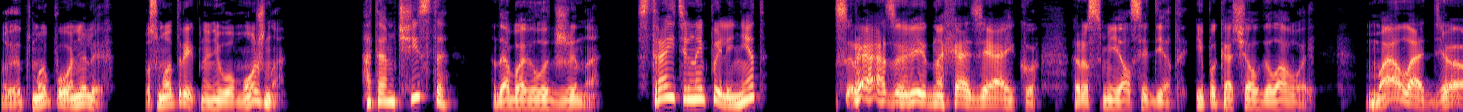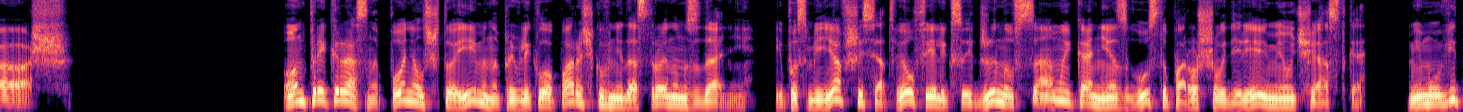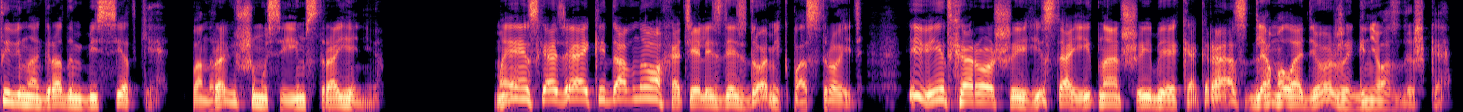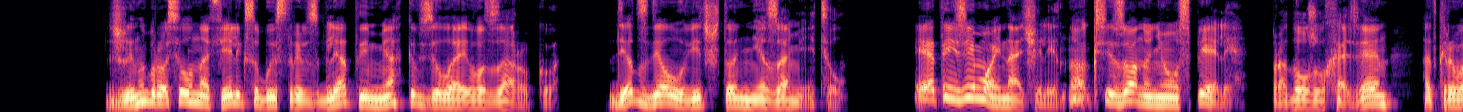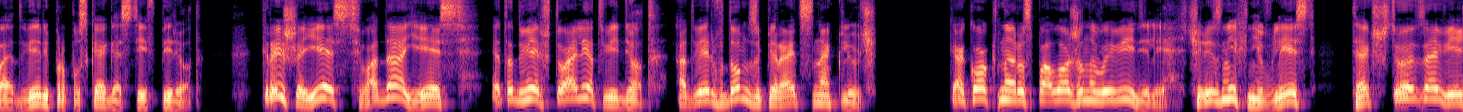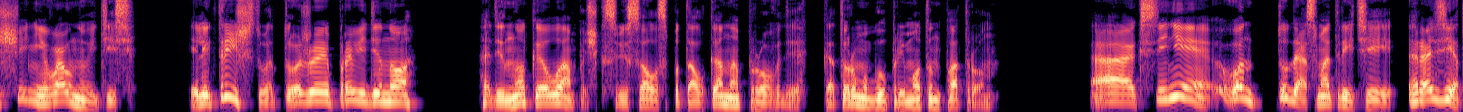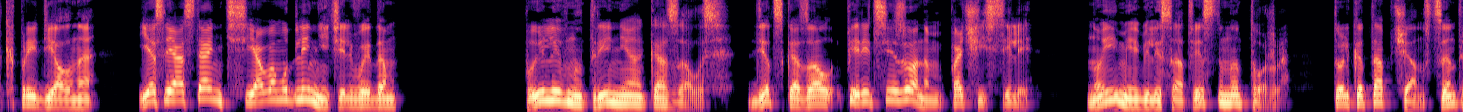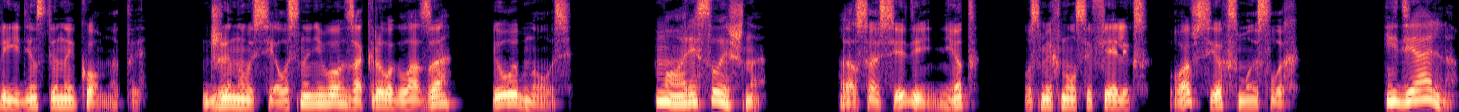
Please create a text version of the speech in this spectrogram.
«Это мы поняли. Посмотреть на него можно?» «А там чисто?» — добавила Джина. «Строительной пыли нет?» «Сразу видно хозяйку», — рассмеялся дед и покачал головой. «Молодежь!» Он прекрасно понял, что именно привлекло парочку в недостроенном здании, и, посмеявшись, отвел Феликса и Джину в самый конец густо поросшего деревьями участка, мимо увитой виноградом беседки, понравившемуся им строению. «Мы с хозяйкой давно хотели здесь домик построить, и вид хороший, и стоит на отшибе, как раз для молодежи гнездышко». Джина бросила на Феликса быстрый взгляд и мягко взяла его за руку. Дед сделал вид, что не заметил. «Этой зимой начали, но к сезону не успели», — продолжил хозяин, открывая дверь и пропуская гостей вперед. «Крыша есть, вода есть. Эта дверь в туалет ведет, а дверь в дом запирается на ключ. Как окна расположены, вы видели. Через них не влезть, так что за вещи не волнуйтесь. Электричество тоже проведено. Одинокая лампочка свисала с потолка на проводе, к которому был примотан патрон. «А к стене, вон туда, смотрите, розетка приделана. Если останетесь, я вам удлинитель выдам». Пыли внутри не оказалось. Дед сказал, перед сезоном почистили. Но и мебели, соответственно, тоже. Только топчан в центре единственной комнаты. Джина уселась на него, закрыла глаза и улыбнулась. «Море слышно». «А соседей нет», — усмехнулся Феликс, — «во всех смыслах». «Идеально».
